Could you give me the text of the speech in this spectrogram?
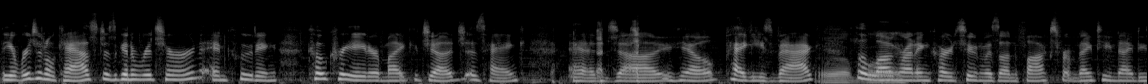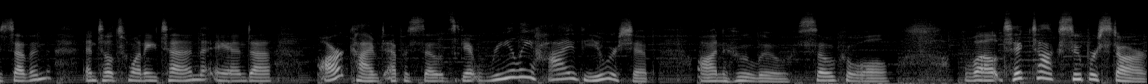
The original cast is going to return, including co creator Mike Judge as Hank. And, uh, you know, Peggy's back. Oh, the long running cartoon was on Fox from 1997 until 2010. And uh, archived episodes get really high viewership on Hulu. So cool. Well, TikTok superstar.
